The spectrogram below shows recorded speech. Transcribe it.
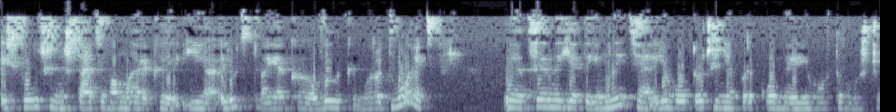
і Сполучених Штатів Америки і людства як великий миротворець. Це не є таємниця. Його оточення переконує його в тому, що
